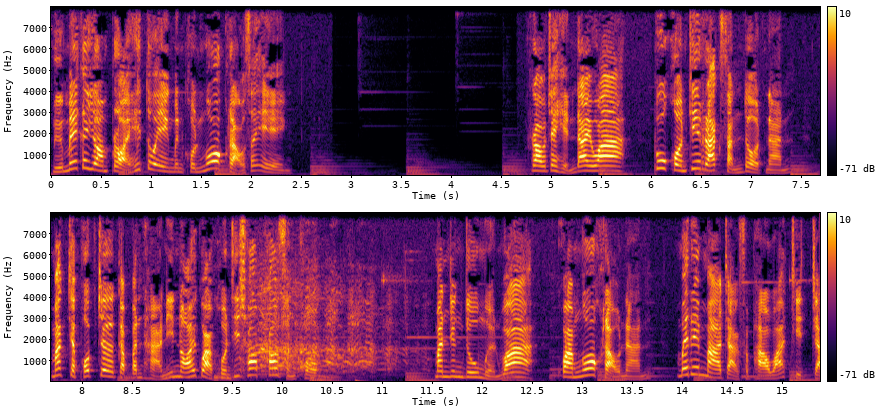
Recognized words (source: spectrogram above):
หรือไม่ก็ยอมปล่อยให้ตัวเองเป็นคนโง่เขลาซะเอง เราจะเห็นได้ว่า ผู้คนที่รักสันโดษนั้น มักจะพบเจอกับปัญหานี้น้อยกว่าคนที่ชอบเข้าสังคม มันยังดูเหมือนว่าความโง่เขลานั้นไม่ได้มาจากสภาวะจิตใจ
